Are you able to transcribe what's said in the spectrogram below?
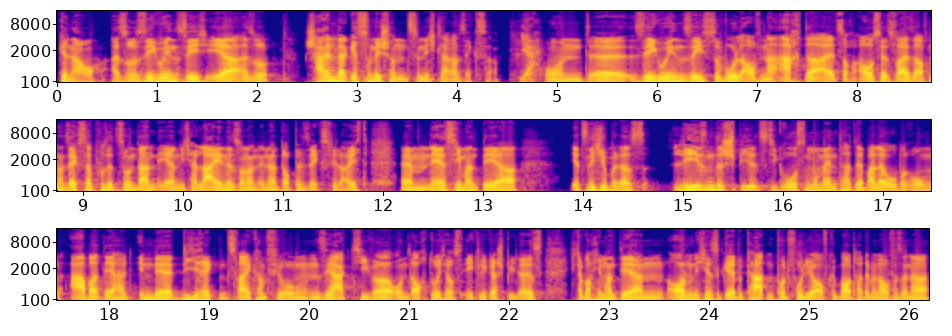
Genau, also Seguin sehe ich eher, also Schallenberg ist für mich schon ein ziemlich klarer Sechser. Ja. Und äh, Seguin sehe ich sowohl auf einer Achter als auch auswärtsweise auf einer Sechser-Position, dann eher nicht alleine, sondern in einer Doppelsechs vielleicht. Ähm, er ist jemand, der jetzt nicht über das Lesen des Spiels die großen Momente hat, der Balleroberung, aber der halt in der direkten Zweikampfführung ein sehr aktiver und auch durchaus ekliger Spieler ist. Ich glaube auch jemand, der ein ordentliches gelbe Kartenportfolio aufgebaut hat im Laufe seiner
